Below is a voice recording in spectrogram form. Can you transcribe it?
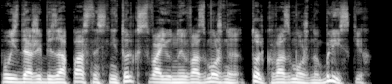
Пусть даже безопасность не только свою, но и, возможно, только, возможно, близких.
